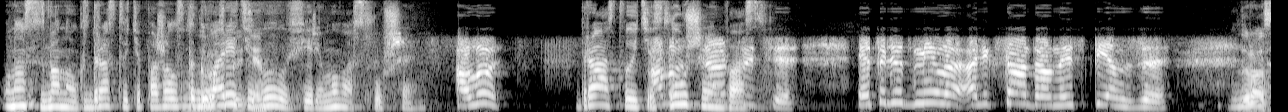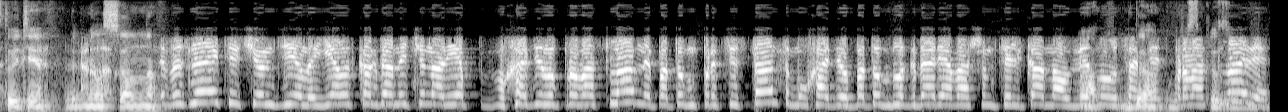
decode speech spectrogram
У нас звонок. Здравствуйте, пожалуйста, Здравствуйте. говорите, вы в эфире, мы вас слушаем. Алло. Здравствуйте, Алло, слушаем вас. здравствуйте. Это Людмила Александровна из Пензы. Здравствуйте, Людмила Александровна. Вы знаете, в чем дело? Я вот когда начинала, я ходила в православный, потом к протестантам уходила, потом благодаря вашему телеканалу вернулась да, опять в вы православие.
